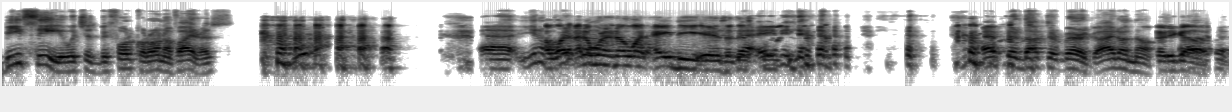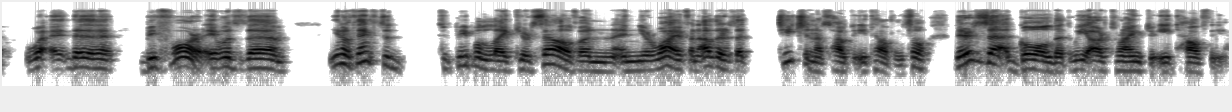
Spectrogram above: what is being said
bc which is before coronavirus uh, you know, I, I don't want to know what AD is at this yeah, point. After Dr. Berg. I don't know. There you go. Uh, what, the before it was the you know thanks to to people like yourself and and your wife and others that teaching us how to eat healthy. So there's a goal that we are trying to eat healthy,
